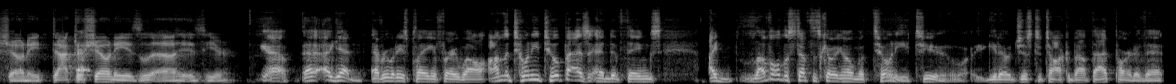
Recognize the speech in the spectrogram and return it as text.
Choni Dr. Choni is uh, is here Yeah. Uh, again, everybody's playing it very well. On the Toni Topaz end of things, I love all the stuff that's going on with Toni too. You know, just to talk about that part of it.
